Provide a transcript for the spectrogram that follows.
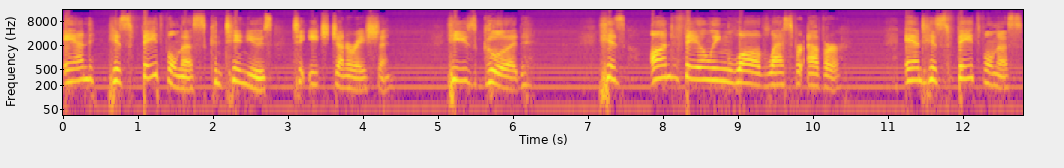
and his faithfulness continues to each generation. He's good. His unfailing love lasts forever and his faithfulness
